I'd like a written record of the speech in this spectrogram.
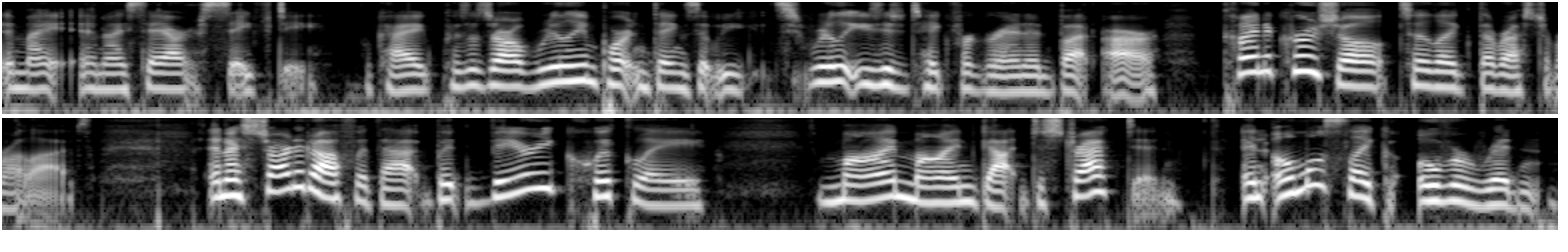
and my, and I say our safety. Okay. Because those are all really important things that we, it's really easy to take for granted, but are kind of crucial to like the rest of our lives. And I started off with that, but very quickly, my mind got distracted and almost like overridden,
